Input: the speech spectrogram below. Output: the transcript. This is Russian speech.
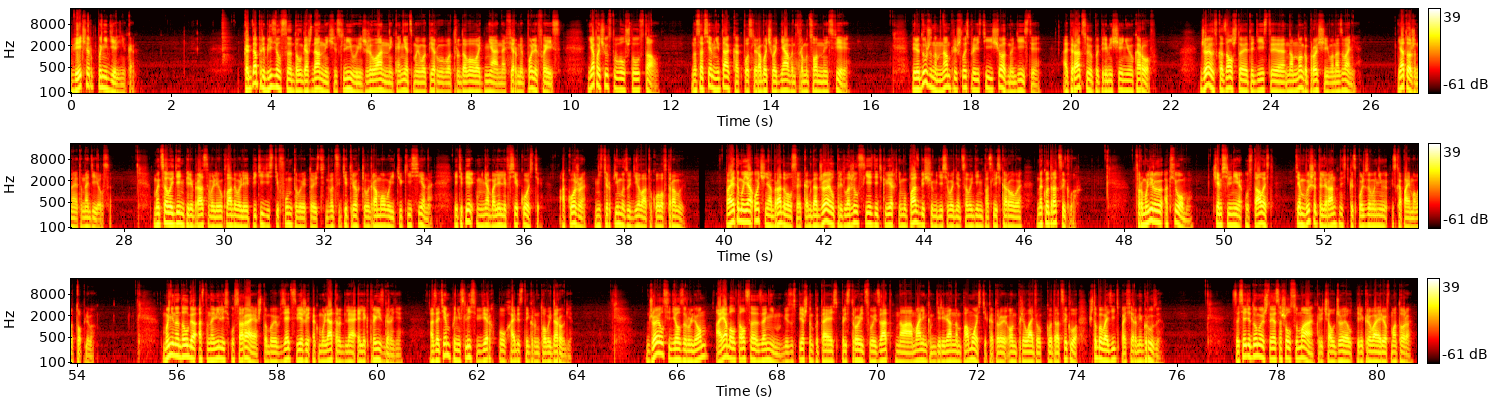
Вечер понедельника. Когда приблизился долгожданный, счастливый, желанный конец моего первого трудового дня на ферме Polyface, я почувствовал, что устал. Но совсем не так, как после рабочего дня в информационной сфере. Перед ужином нам пришлось провести еще одно действие – операцию по перемещению коров. Джоэл сказал, что это действие намного проще его названия. Я тоже на это надеялся. Мы целый день перебрасывали и укладывали 50-фунтовые, то есть 23-килограммовые тюки сена, и теперь у меня болели все кости, а кожа нестерпимо зудела от уколов травы. Поэтому я очень обрадовался, когда Джоэл предложил съездить к верхнему пастбищу, где сегодня целый день паслись коровы, на квадроциклах. Формулирую аксиому. Чем сильнее усталость, тем выше толерантность к использованию ископаемого топлива. Мы ненадолго остановились у сарая, чтобы взять свежий аккумулятор для электроизгороди, а затем понеслись вверх по ухабистой грунтовой дороге. Джоэл сидел за рулем, а я болтался за ним, безуспешно пытаясь пристроить свой зад на маленьком деревянном помосте, который он приладил к квадроциклу, чтобы возить по ферме грузы. «Соседи думают, что я сошел с ума!» — кричал Джоэл, перекрывая рев мотора.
